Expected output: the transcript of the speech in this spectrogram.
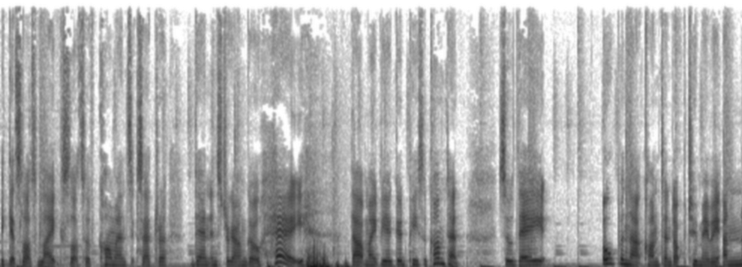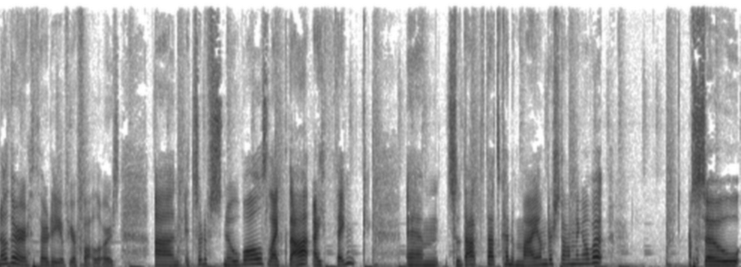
it gets lots of likes, lots of comments, etc., then Instagram go, hey, that might be a good piece of content. So they open that content up to maybe another 30 of your followers and it sort of snowballs like that i think. Um so that's that's kind of my understanding of it. So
